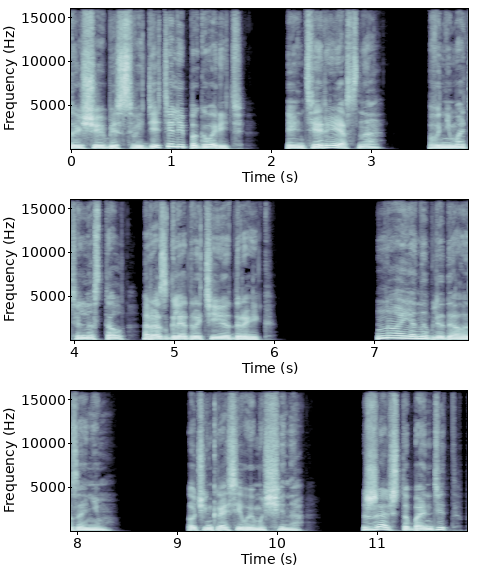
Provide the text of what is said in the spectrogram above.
Да еще и без свидетелей поговорить. Интересно». Внимательно стал разглядывать ее Дрейк. Ну, а я наблюдала за ним. Очень красивый мужчина. Жаль, что бандит.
